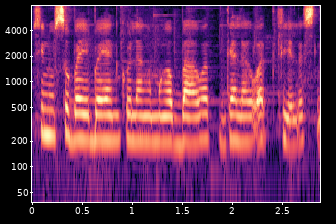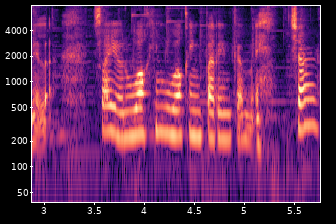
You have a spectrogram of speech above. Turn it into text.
Sinusubaybayan ko lang ang mga bawat galaw at kilos nila. So, ayun, walking-walking pa rin kami. Char!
